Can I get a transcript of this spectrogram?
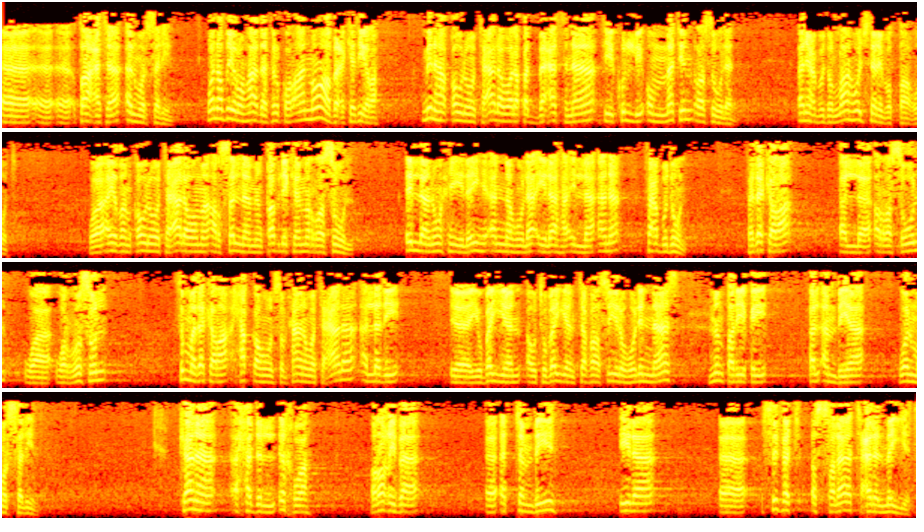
آه، آه، طاعة المرسلين. ونظير هذا في القرآن مواضع كثيرة. منها قوله تعالى ولقد بعثنا في كل أمة رسولا أن يعبدوا الله واجتنبوا الطاغوت. وأيضا قوله تعالى وما أرسلنا من قبلك من رسول إلا نوحي إليه أنه لا إله إلا أنا فاعبدون. فذكر الرسول والرسل ثم ذكر حقه سبحانه وتعالى الذي يبين أو تبين تفاصيله للناس من طريق الأنبياء والمرسلين. كان أحد الإخوة رغب التنبيه إلى صفة الصلاة على الميت.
